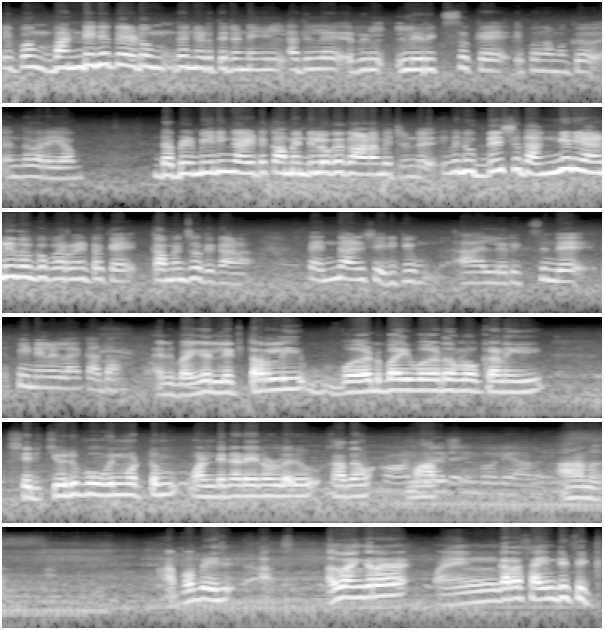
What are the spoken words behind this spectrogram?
ഇപ്പം വണ്ടിനെ തേടും തന്നെ എടുത്തിട്ടുണ്ടെങ്കിൽ അതിലെ ലിറിക്സ് ഒക്കെ ഇപ്പം നമുക്ക് എന്താ പറയുക ഡബിൾ മീനിങ് ആയിട്ട് കമന്റിലൊക്കെ കാണാൻ പറ്റുന്നുണ്ട്. ഇവൻ ഉദ്ദേശിച്ചത് അങ്ങനെയാണ് എന്നൊക്കെ പറഞ്ഞിട്ടൊക്കെ കമൻസൊക്കെ കാണാം. അപ്പം എന്താണ് ശരിക്കും ആ ലിറിക്സിന്റെ പിന്നിലുള്ള കഥ? അതിന് ഭയങ്കര ലിറ്ററലി വേർഡ് ബൈ വേർഡ് നമ്മൾ നോക്കുകയാണെങ്കിൽ ശരിക്കും ഒരു പൂവിൻ മുട്ടും വണ്ടിനിടയിലുള്ളൊരു കഥ ആണ്. അപ്പോൾ ബേസി അത് ഭയങ്കര ഭയങ്കര സയന്റിഫിക്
